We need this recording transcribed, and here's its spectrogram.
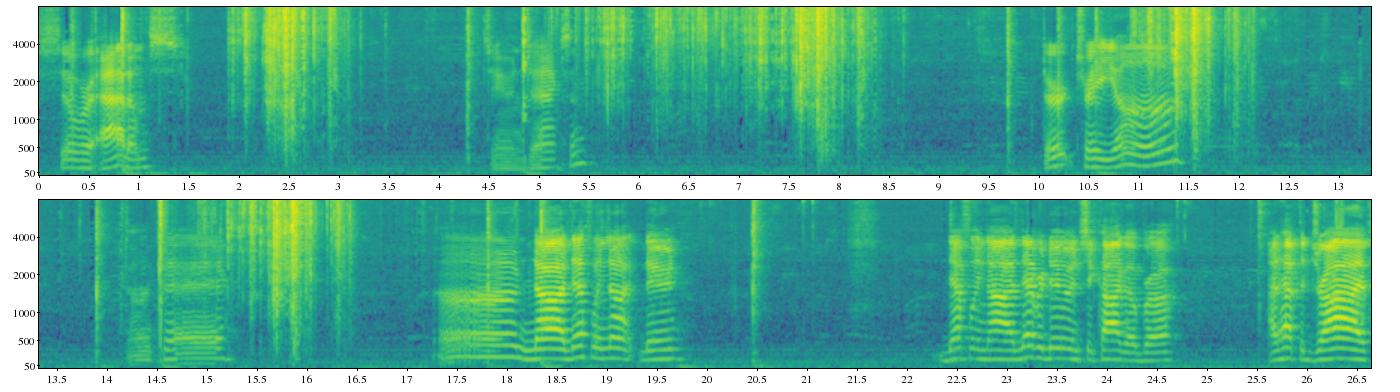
Silver Adams, Jaren Jackson, Dirk, Trae Young, Dante. Uh, nah, definitely not, dude. Definitely not. I'd never do in Chicago, bro. I'd have to drive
